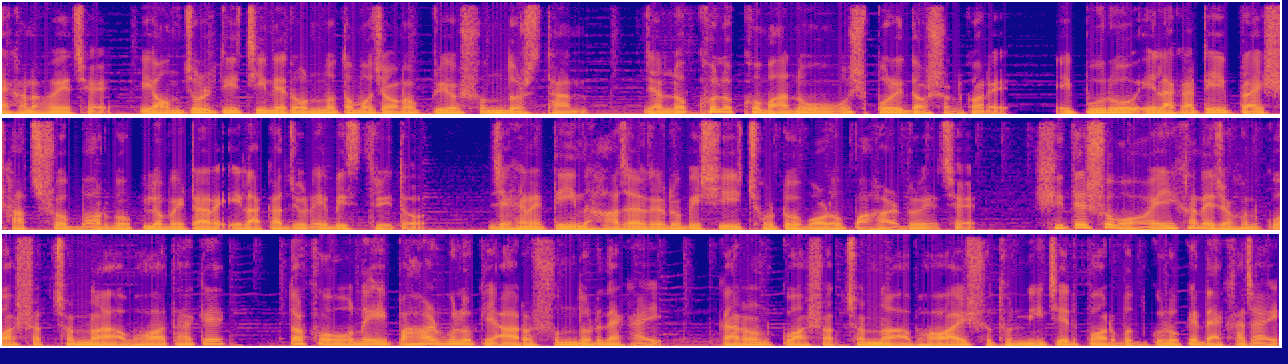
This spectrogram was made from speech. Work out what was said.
দেখানো হয়েছে। এই অঞ্চলটি চীনের অন্যতম জনপ্রিয় সুন্দর স্থান, যা লক্ষ লক্ষ মানুষ পরিদর্শন করে। এই পুরো এলাকাটি প্রায় সাতশো বর্গ কিলোমিটার এলাকা জুড়ে বিস্তৃত, যেখানে তিন হাজারেরও বেশি ছোট বড় পাহাড় রয়েছে। শীতের সময় এখানে যখন কুয়াশাচ্ছন্ন আবহাওয়া থাকে, তখন এই পাহাড়গুলোকে আরও সুন্দর দেখায়, কারণ কুয়াশাচ্ছন্ন আবহাওয়ায় শুধু নিচের পর্বতগুলোকে দেখা যায়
